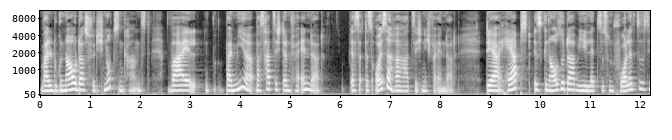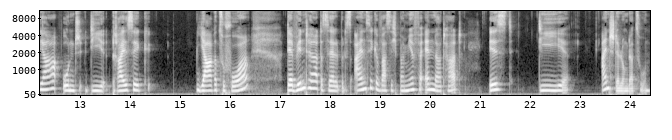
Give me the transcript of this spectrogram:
weil du genau das für dich nutzen kannst. Weil bei mir, was hat sich denn verändert? Das, das Äußere hat sich nicht verändert. Der Herbst ist genauso da wie letztes und vorletztes Jahr und die 30 Jahre zuvor. Der Winter dasselbe. Das Einzige, was sich bei mir verändert hat, ist die Einstellung dazu.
